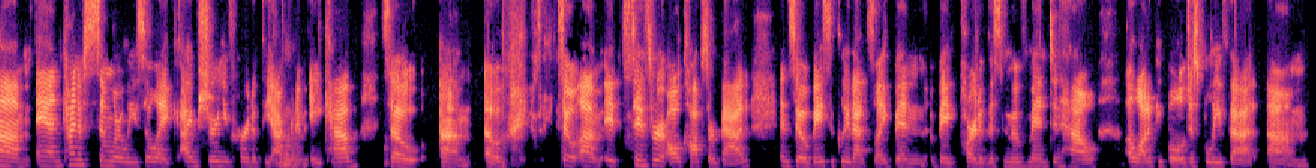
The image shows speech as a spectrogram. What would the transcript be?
Um, and kind of similarly, so like I'm sure you've heard of the acronym ACAB. So um, oh, so um, it stands for All Cops Are Bad, and so basically that's like been a big part of this movement and how a lot of people just believe that. Um,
